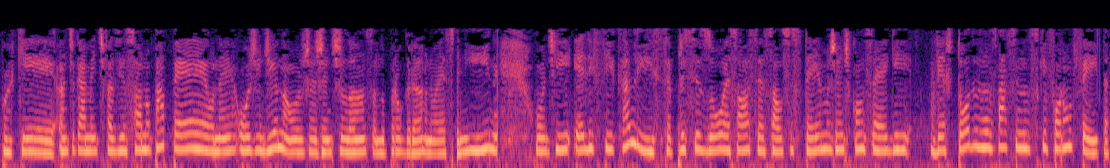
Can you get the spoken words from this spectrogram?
Porque antigamente fazia só no papel, né? Hoje em dia não, hoje a gente lança no programa, no SPNI, né? Onde ele fica ali. Se precisou, é só acessar o sistema, a gente consegue ver todas as vacinas que foram feitas.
